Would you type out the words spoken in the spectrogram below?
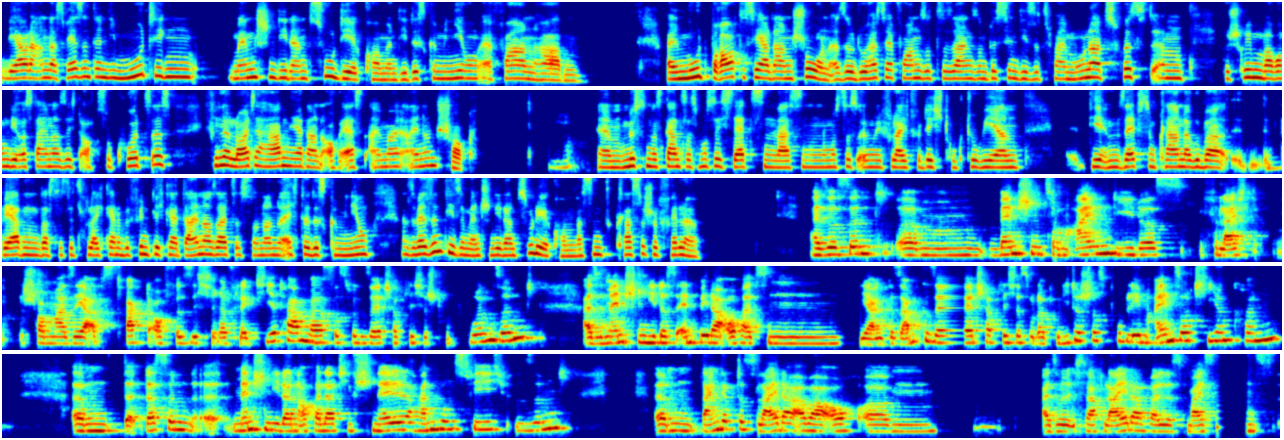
ja oder anders, wer sind denn die mutigen Menschen, die dann zu dir kommen, die Diskriminierung erfahren haben? Weil Mut braucht es ja dann schon. Also du hast ja vorhin sozusagen so ein bisschen diese zwei Monatsfrist ähm, beschrieben, warum die aus deiner Sicht auch zu kurz ist. Viele Leute haben ja dann auch erst einmal einen Schock. Ja. Ähm, müssen das Ganze, das muss sich setzen lassen, du musst das irgendwie vielleicht für dich strukturieren die im, selbst im Klaren darüber werden, dass das jetzt vielleicht keine Befindlichkeit deinerseits ist, sondern eine echte Diskriminierung. Also wer sind diese Menschen, die dann zu dir kommen? Was sind klassische Fälle? Also es sind ähm, Menschen zum einen, die das vielleicht schon mal sehr abstrakt auch für sich reflektiert haben, was das für gesellschaftliche Strukturen sind. Also Menschen, die das entweder auch als ein, ja, ein gesamtgesellschaftliches oder politisches Problem einsortieren können ähm, das sind äh, Menschen, die dann auch relativ schnell handlungsfähig sind. Ähm, dann gibt es leider aber auch, ähm, also ich sage leider, weil es meistens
